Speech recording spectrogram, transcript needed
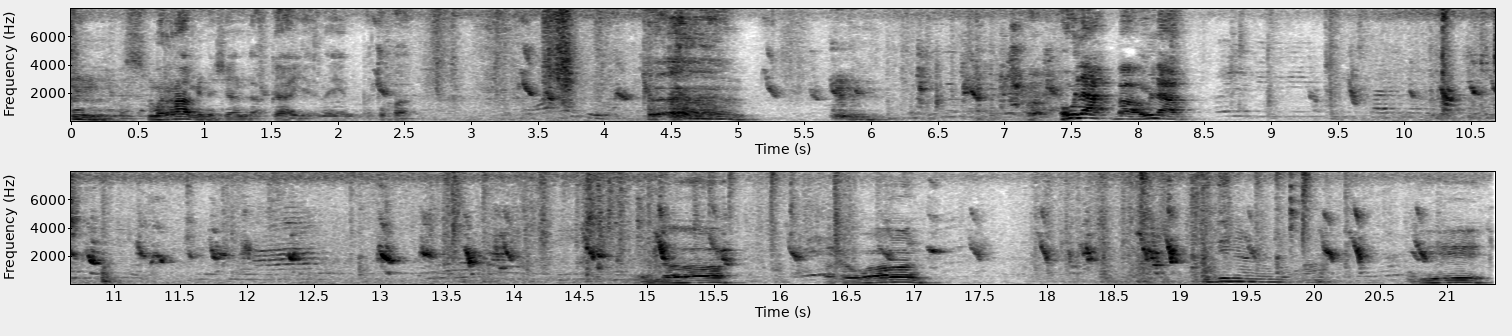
Hmm, mas marami na siyang lagaya na yan, patuka. Hulap ba? Hulap! Hello! Agawan! Hindi na namukha. Hindi.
